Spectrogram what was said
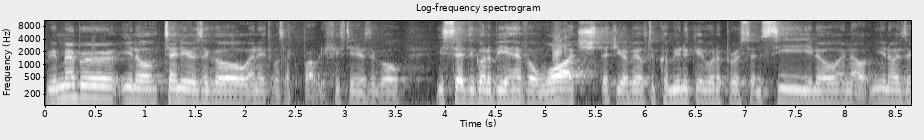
"Remember, you know, 10 years ago, and it was like probably 15 years ago, you said you're going to be have a watch that you're able to communicate with a person, see, you know." And I, you know, a,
